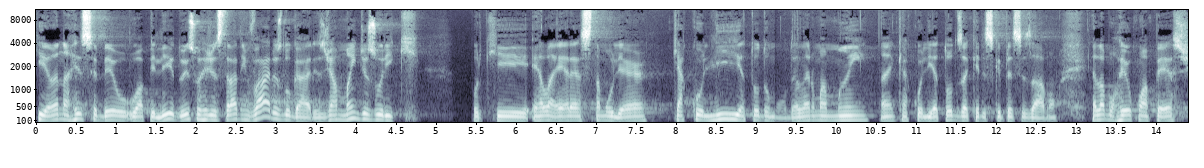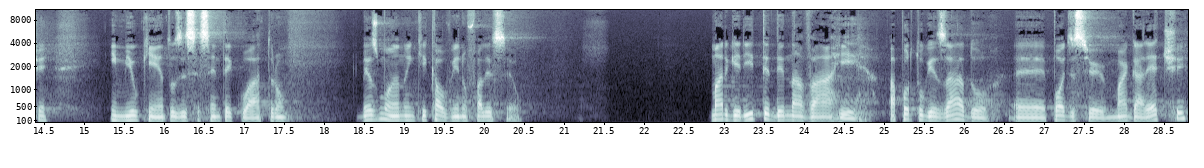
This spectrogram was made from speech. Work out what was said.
que Ana recebeu o apelido, isso registrado em vários lugares, de a mãe de Zurique, porque ela era esta mulher que acolhia todo mundo, ela era uma mãe né, que acolhia todos aqueles que precisavam. Ela morreu com a peste em 1564 mesmo ano em que Calvino faleceu. Marguerite de Navarre, aportuguesado é, pode ser Margarete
